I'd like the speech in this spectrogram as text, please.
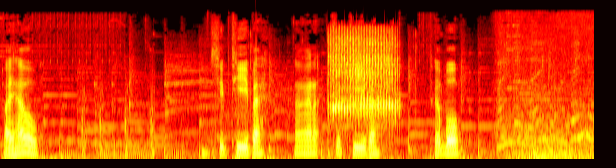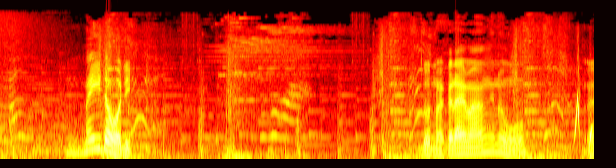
ไปครับผมสิบทีไปถ้างั้นสิบทีไป เทอร์โบอืมไม่โดดอีก โดนหน่อยก็ได้มั้งไอ้หนู เอ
